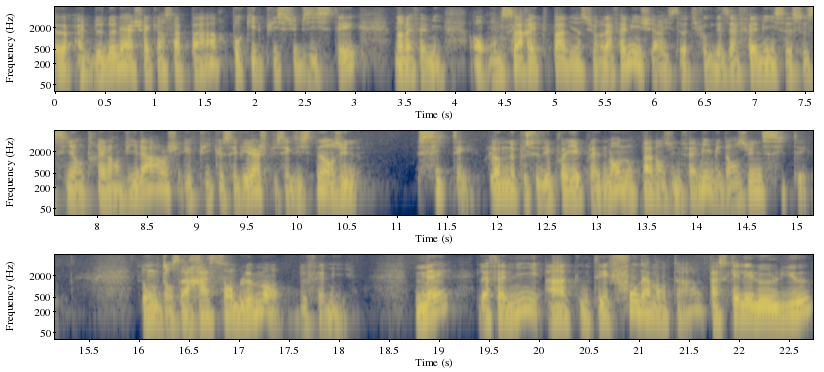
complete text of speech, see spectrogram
euh, à de donner à chacun sa part pour qu'il puisse subsister dans la famille. on ne s'arrête pas bien sûr à la famille chez Aristote. Il faut que des familles s'associent entre elles en village et puis que ces villages puissent exister dans une cité. L'homme ne peut se déployer pleinement, non pas dans une famille, mais dans une cité donc dans un rassemblement de familles. Mais la famille a un côté fondamental parce qu'elle est le lieu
